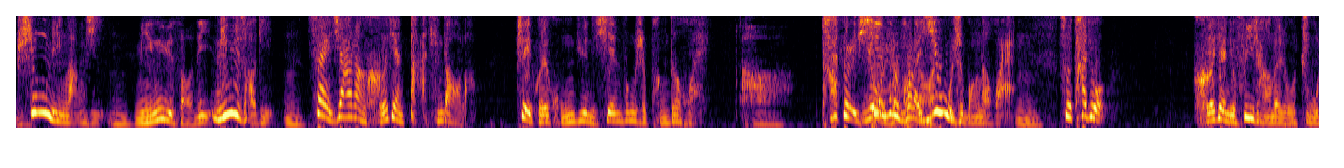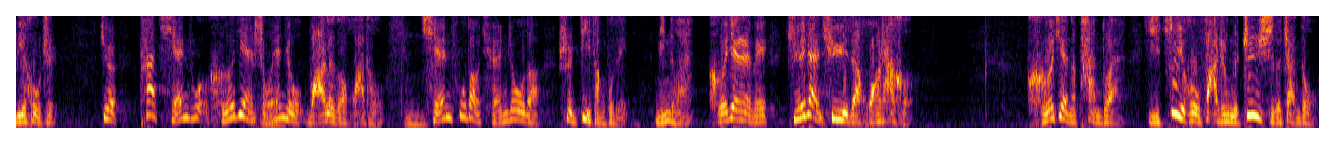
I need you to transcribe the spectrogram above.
声名狼藉，嗯，名誉扫地，名誉扫地。嗯，再加上何键打听到了，这回红军的先锋是彭德怀。啊，他就是先锋彭德怀。又是彭德怀，嗯，所以他就何键就非常的有主力后置。就是他前出何健首先就玩了个滑头，前出到泉州的是地方部队民团。何健认为决战区域在黄沙河，何健的判断与最后发生的真实的战斗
